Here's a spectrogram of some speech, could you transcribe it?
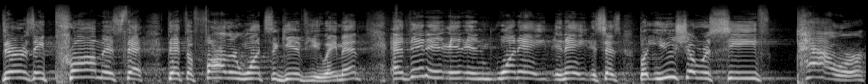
There is a promise that, that the Father wants to give you. Amen? And then in, in, in 1 8, in 8, it says, But you shall receive power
